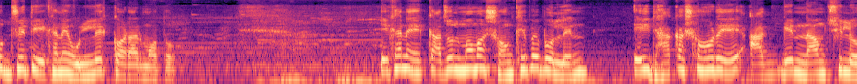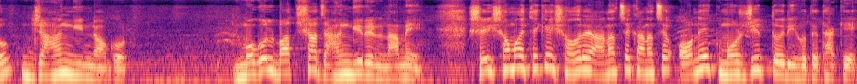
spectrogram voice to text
উদ্ধৃতি এখানে উল্লেখ করার মতো। এখানে কাজল মামা সংক্ষেপে বললেন এই ঢাকা শহরে আগের নাম ছিল জাহাঙ্গীরনগর। মোগল বাদশাহ জাহাঙ্গীরের নামে। সেই সময় থেকেই শহরের আনাচে কানাচে অনেক মসজিদ তৈরি হতে থাকে।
